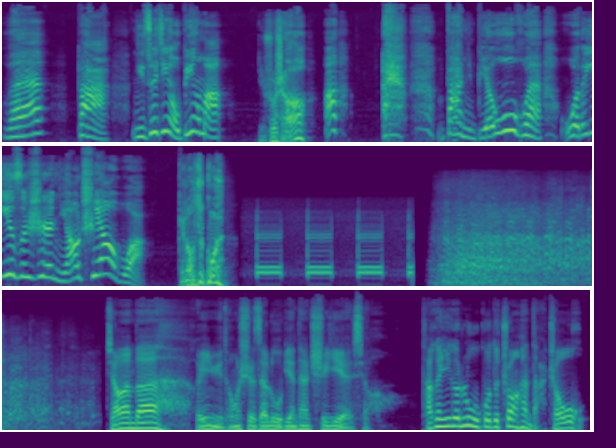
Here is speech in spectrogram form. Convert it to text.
喂，爸，你最近有病吗？你说啥？啊？哎呀，爸，你别误会，我的意思是你要吃药不？给老子滚！加完班和一女同事在路边摊吃夜宵，她跟一个路过的壮汉打招呼，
